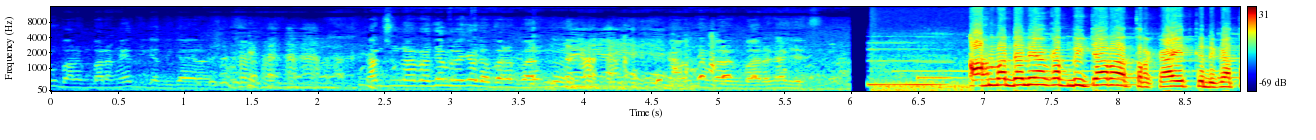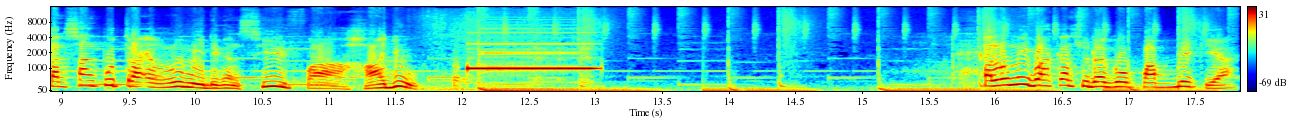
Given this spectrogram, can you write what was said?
perlu bareng-barengnya tiga-tiga ya langsung. kan sunatannya mereka udah bareng-bareng tuh. Kawinnya bareng-bareng aja. Ahmad Dhani angkat bicara terkait kedekatan sang putra El Rumi dengan Siva Haju. El Rumi bahkan sudah go public ya,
